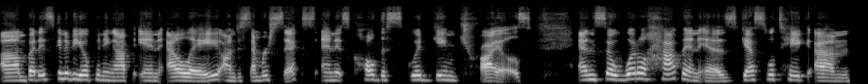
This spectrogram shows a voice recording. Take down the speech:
Um, but it's going to be opening up in LA on December 6th, and it's called the Squid Game Trials. And so what'll happen is guests will take um,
